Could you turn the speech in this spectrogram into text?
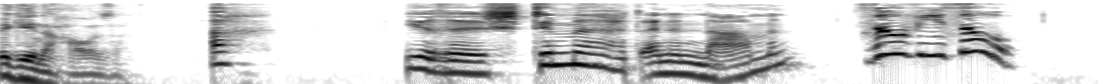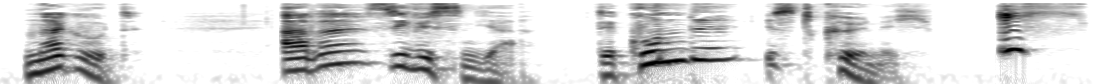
wir gehen nach Hause. Ach, Ihre Stimme hat einen Namen? Sowieso. Na gut. Aber Sie wissen ja, der Kunde ist König. Ich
